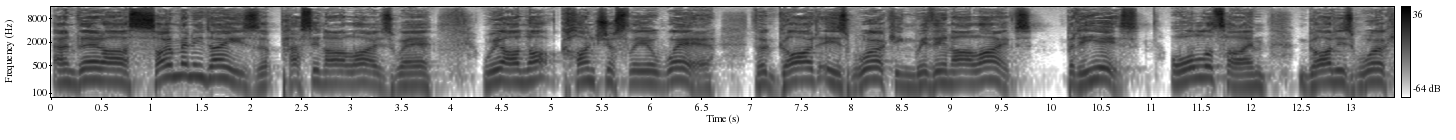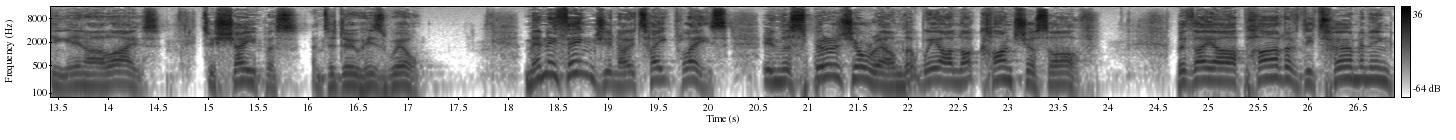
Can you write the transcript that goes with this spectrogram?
And there are so many days that pass in our lives where we are not consciously aware that God is working within our lives, but he is. All the time, God is working in our lives to shape us and to do His will. Many things, you know, take place in the spiritual realm that we are not conscious of, but they are part of determining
